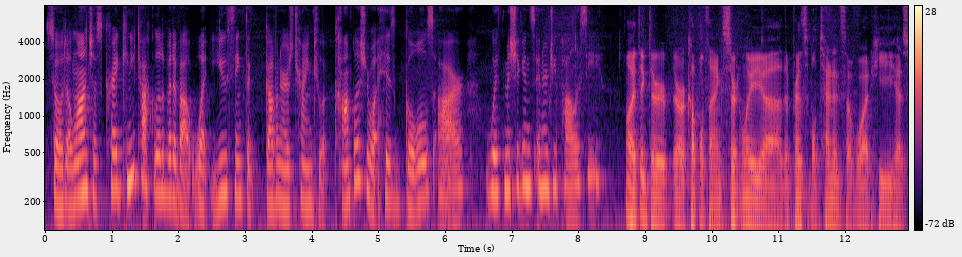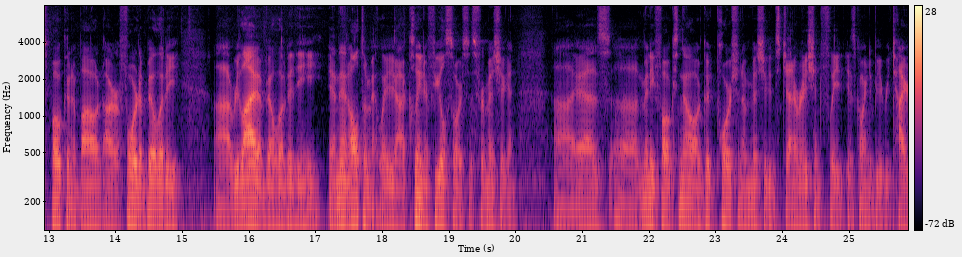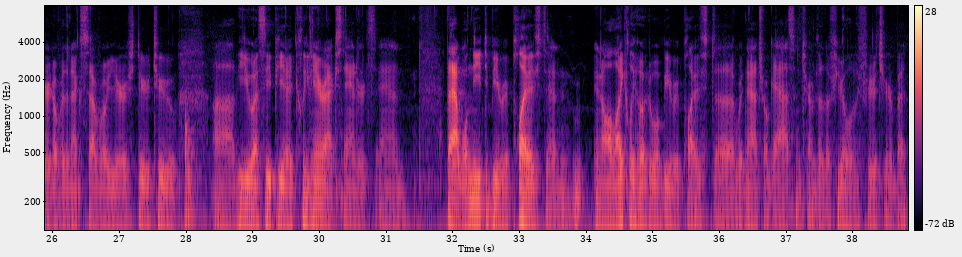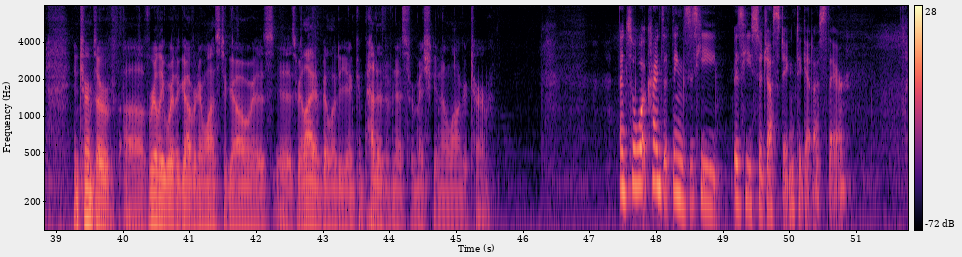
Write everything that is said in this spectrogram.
So to launch us, Craig, can you talk a little bit about what you think the governor is trying to accomplish or what his goals are with Michigan's energy policy? Well, I think there, there are a couple things. Certainly, uh, the principal tenets of what he has spoken about are affordability, uh, reliability, and then ultimately uh, cleaner fuel sources for Michigan. Uh, as uh, many folks know, a good portion of Michigan's generation fleet is going to be retired over the next several years due to uh, the U.S. EPA Clean Air Act standards, and that will need to be replaced, and in all likelihood, it will be replaced uh, with natural gas in terms of the fuel of the future. But in terms of, of really where the governor wants to go is, is reliability and competitiveness for Michigan in the longer term. And so, what kinds of things is he is he suggesting to get us there?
